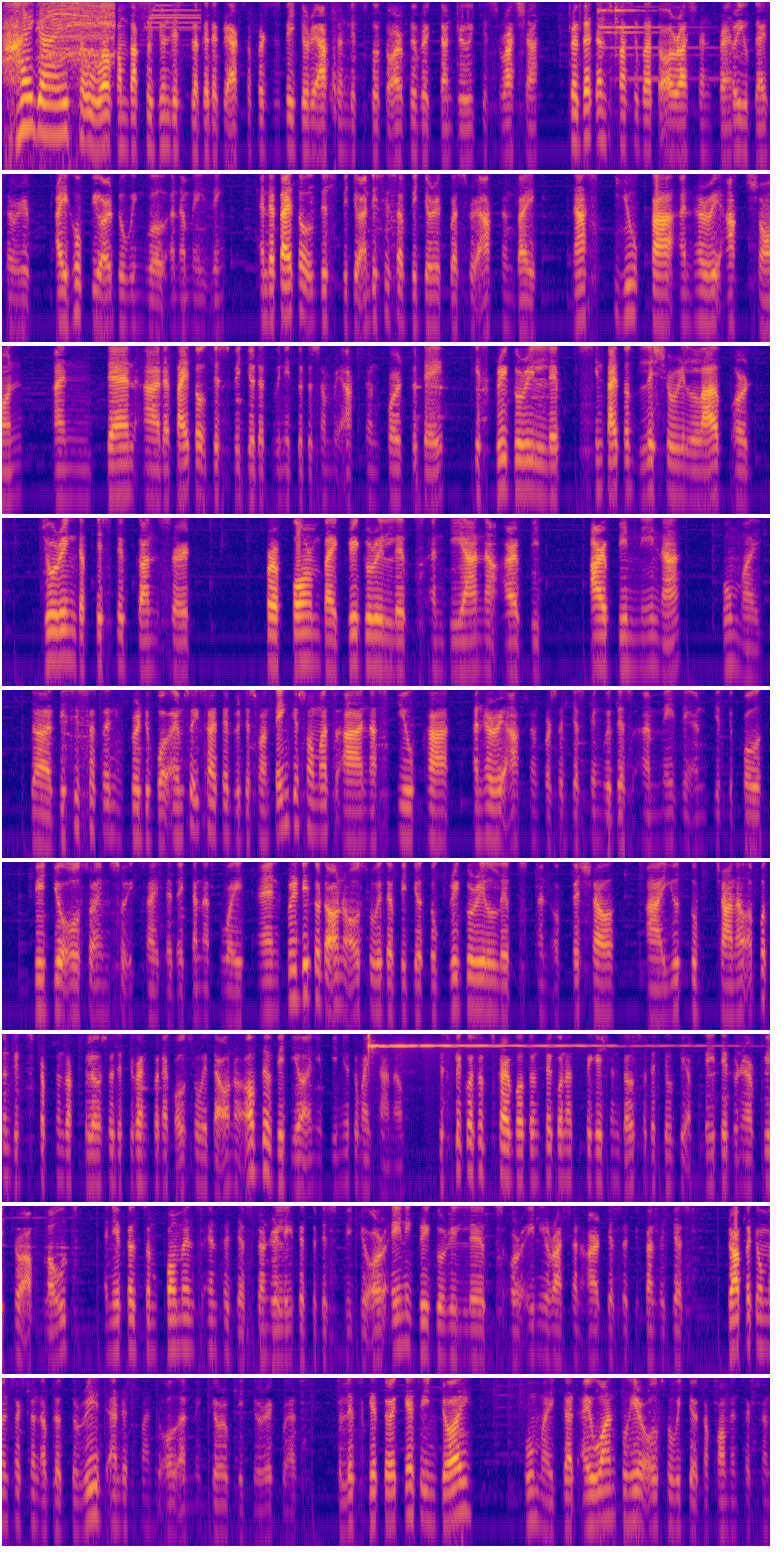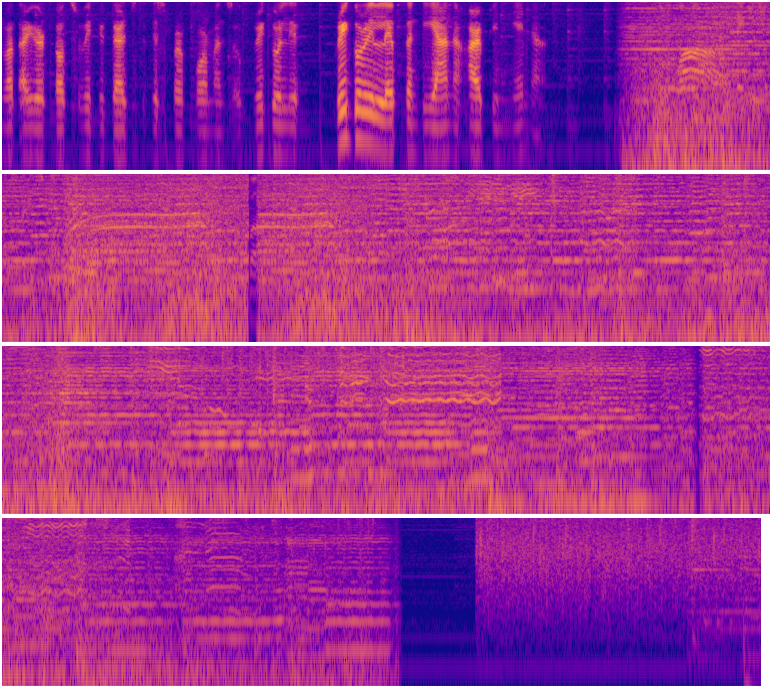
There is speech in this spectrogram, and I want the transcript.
Hi guys, so welcome back to Junris Blagadag Reaction. For video reaction, let's go to our favorite country which is Russia. Privet and spasiba to our Russian friends. You guys are, I hope you are doing well and amazing. And the title of this video, and this is a video request reaction by Nastyuka and her reaction. And then uh, the title of this video that we need to do some reaction for today is Gregory Leps entitled Leisurely Love or during the festive concert performed by Gregory Leps and Diana Arbenina. Oh my god, this is such an incredible. I'm so excited with this one. Thank you so much, uh, Nastyuka, and her reaction for suggesting with this amazing and beautiful video. Also, I'm so excited. I cannot wait. And credit to the honor also with the video to Gregory Leps, an official uh, YouTube channel. I'll put in the description box below so that you can connect also with the owner of the video. And if you're new to my channel, just click on subscribe button, click on notification bell so that you'll be updated on our future uploads. And if you have some comments and suggestions related to this video or any Gregory Leps or any Russian artist that you can suggest, drop the comment section. Love to read and respond to all and make your video request. So let's get to it guys. Enjoy! Oh my god, I want to hear also with you at the comment section what are your thoughts with regards to this performance of Gregory, Gregory Leps and Diana Arbenina.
